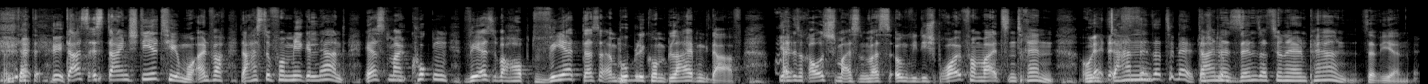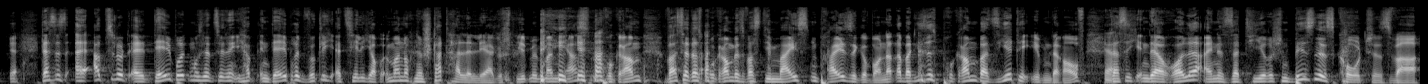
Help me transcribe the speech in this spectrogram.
Und ich dachte, das ist dein Stil, Timo. Einfach, da hast du von mir gelernt. Erstmal gucken, wer es überhaupt wert, dass er im Publikum bleiben darf. Alles rausschmeißen, was irgendwie die Spreu vom Weizen trennen. Und Ja, dann sensationell, deine stimmt. sensationellen Perlen servieren. Ja, das ist äh, absolut. Äh, Delbrück muss ich erzählen. Ich habe in Delbrück wirklich erzähle ich auch immer noch eine Stadthalle leer gespielt mit meinem ersten Programm, was ja das Programm ist, was die meisten Preise gewonnen hat. Aber dieses Programm basierte eben darauf, Ja. dass ich in der Rolle eines satirischen Business Coaches war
